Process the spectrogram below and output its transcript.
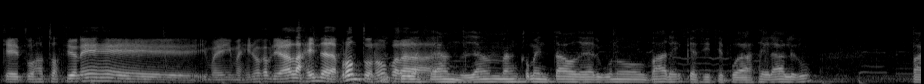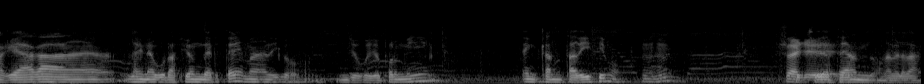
que tus actuaciones, eh, me imagino que abrirá la agenda de pronto, ¿no? Lo Estoy deseando. Ya me han comentado de algunos bares que si se puede hacer algo para que haga la inauguración del tema. Digo, yo, yo por mí, encantadísimo. Ujú. O sea Estoy deseando, la verdad.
